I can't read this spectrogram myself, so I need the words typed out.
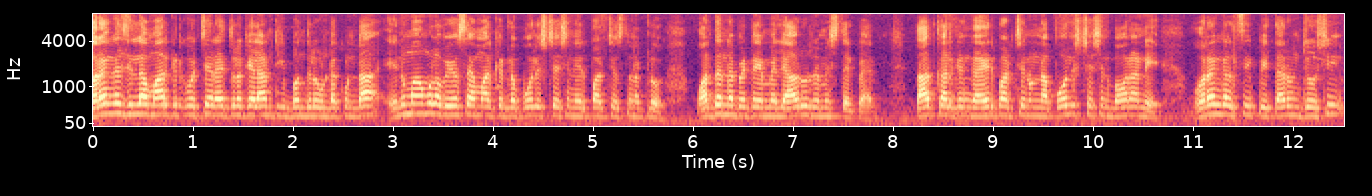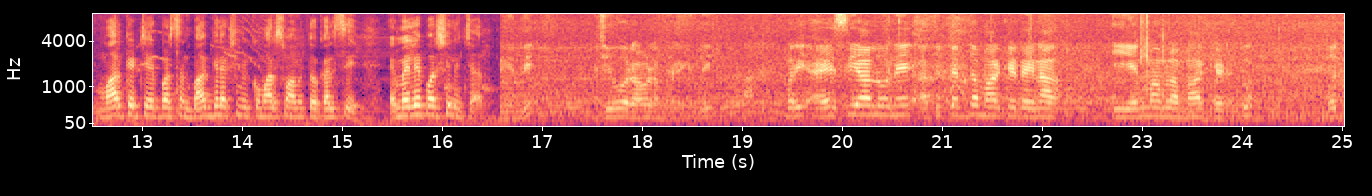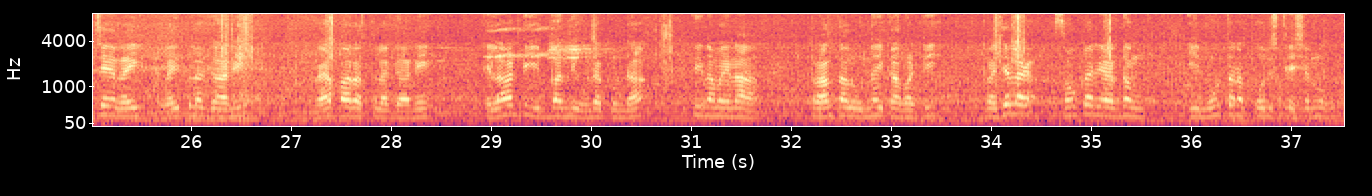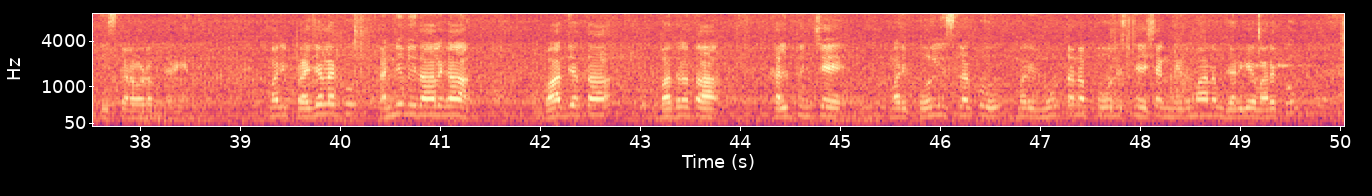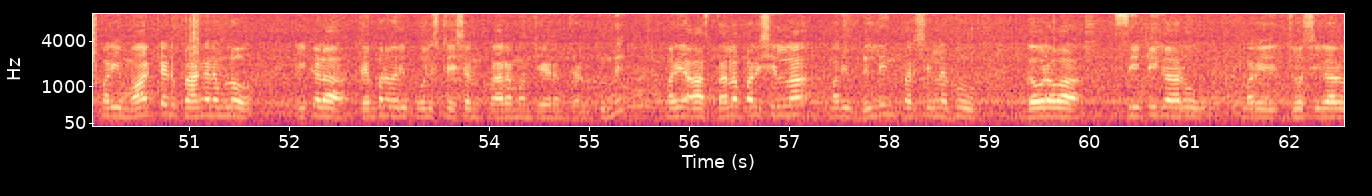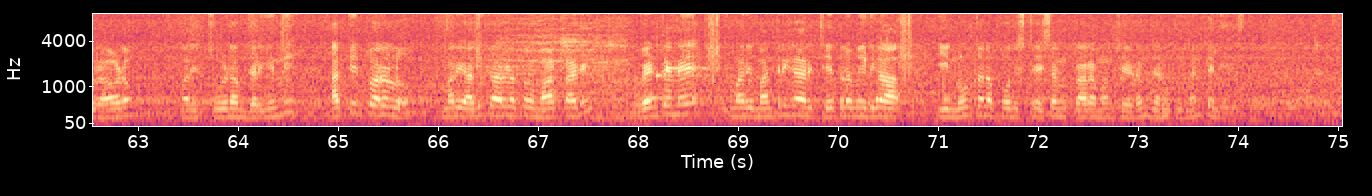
వరంగల్ జిల్లా మార్కెట్కు వచ్చే రైతులకు ఎలాంటి ఇబ్బందులు ఉండకుండా ఎనుమాముల వ్యవసాయ మార్కెట్లో పోలీస్ స్టేషన్ ఏర్పాటు చేస్తున్నట్లు వర్ధన్నపేట ఎమ్మెల్యే ఆరు రమేష్ తెలిపారు. తాత్కాలికంగా ఏర్పాటు చేయనున్న పోలీస్ స్టేషన్ భవనాన్ని Warangal CP Tarun Joshi market chairperson Bhagyalakshmi కుమారస్వామితో కలిసి ఎమ్మెల్యే పరిశీలించారు. జరిగింది. జివో రావడం జరిగింది. మరి ఏసియాలోనే అతిపెద్ద మార్కెట్ అయిన ఈ ఎనుమాముల మార్కెట్కు వచ్చే రై రైతులకు కానీ వ్యాపారస్తులకు కానీ ఎలాంటి ఇబ్బంది ఉండకుండా విస్తీర్ణమైన ప్రాంతాలు ఉన్నాయి కాబట్టి ప్రజల సౌకర్యార్థం ఈ నూతన పోలీస్ స్టేషన్ను తీసుకురావడం జరిగింది. మరి ప్రజలకు అన్ని విధాలుగా బాధ్యత భద్రత కల్పించే మరి పోలీసులకు మరి నూతన పోలీస్ స్టేషన్ నిర్మాణం జరిగే వరకు మరి మార్కెట్ ప్రాంగణంలో ఇక్కడ టెంపరవరీ పోలీస్ స్టేషన్ ప్రారంభం చేయడం జరుగుతుంది. మరి ఆ స్థల పరిశీలన మరి బిల్డింగ్ పరిశీలనకు గౌరవ సిపి గారు మరి జోషి గారు రావడం మరి చూడడం జరిగింది. అతి త్వరలో మరి అధికారులతో మాట్లాడి వెంటనే మరి మంత్రి గారి చేతుల మీదుగా ఈ నూతన పోలీస్ స్టేషన్ ప్రారంభం చేయడం జరుగుతుందని తెలియజేస్తుంది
